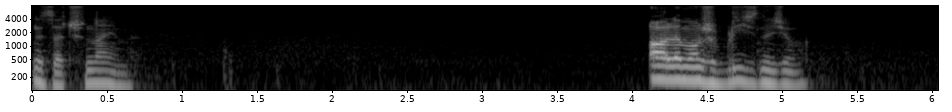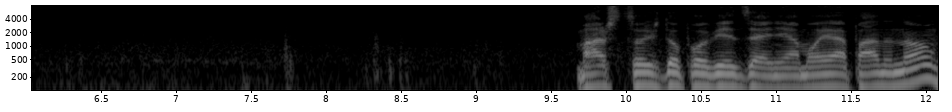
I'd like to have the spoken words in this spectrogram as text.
Zaczynajmy. Ale masz blizny, ziomek. Masz coś do powiedzenia, moja panno?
